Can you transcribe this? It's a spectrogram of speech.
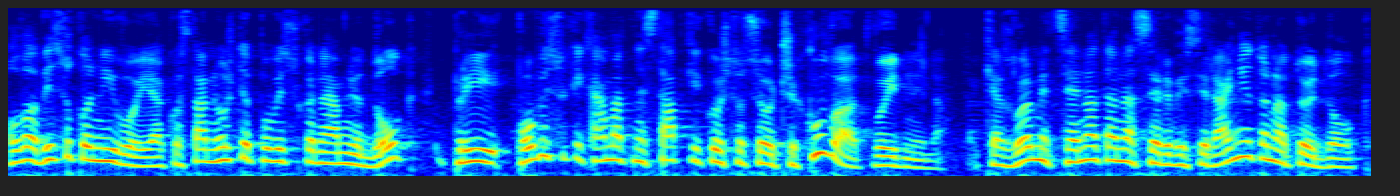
ова високо ниво и ако стане уште повисоко најамниот долг, при повисоки каматни стапки кои што се очекуваат во иднина, ќе зголеме цената на сервисирањето на тој долг.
